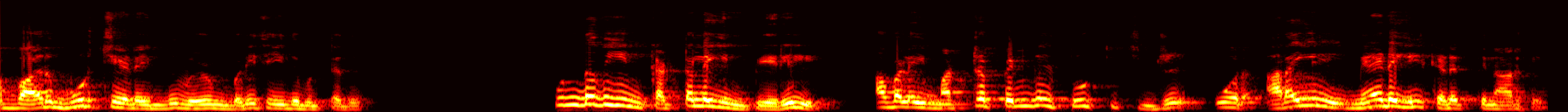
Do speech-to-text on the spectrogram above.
அவ்வாறு மூர்ச்சையடைந்து விழும்படி செய்துவிட்டது. குந்தவியின் கட்டளையின் பேரில் அவளை மற்ற பெண்கள் தூக்கிச் சென்று ஓர் அறையில் மேடையில் கிடத்தினார்கள்.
